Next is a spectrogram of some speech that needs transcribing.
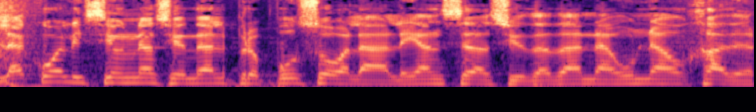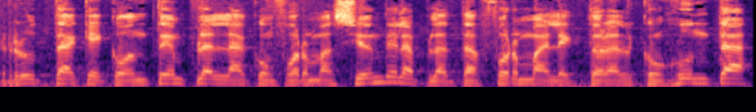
La coalición nacional propuso a la Alianza Ciudadana una hoja de ruta que contempla la conformación de la plataforma electoral conjunta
